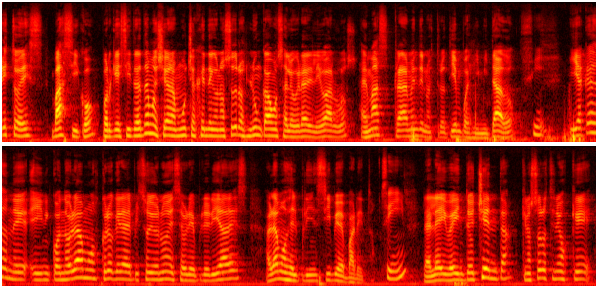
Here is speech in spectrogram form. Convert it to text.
Esto es básico, porque si tratamos de llegar a mucha gente con nosotros, nunca vamos a lograr elevarlos. Además, claramente nuestro tiempo es limitado. Sí. Y acá es donde, cuando hablamos, creo que era el episodio 9 sobre prioridades, hablamos del principio de Pareto. Sí. La ley 2080, que nosotros tenemos que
